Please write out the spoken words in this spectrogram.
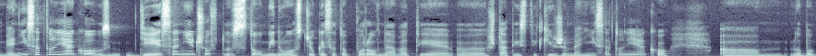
mení sa to nejako, deje sa niečo s tou minulosťou, keď sa to porovnáva tie uh, štatistiky, že mení sa to nejako? Um, lebo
